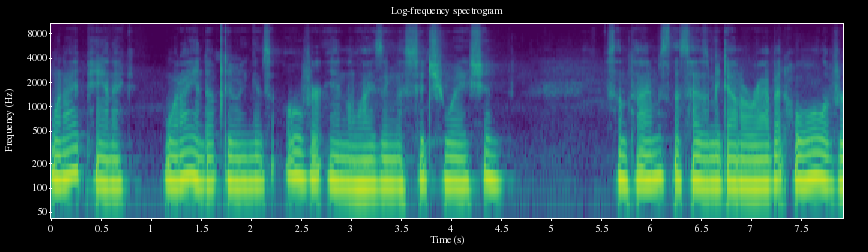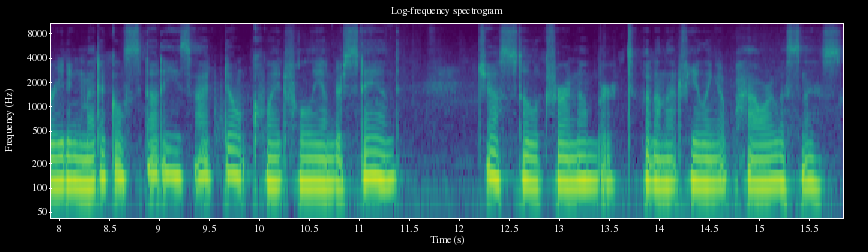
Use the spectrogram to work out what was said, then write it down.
When I panic, what I end up doing is overanalyzing the situation. Sometimes this has me down a rabbit hole of reading medical studies I don't quite fully understand, just to look for a number to put on that feeling of powerlessness.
